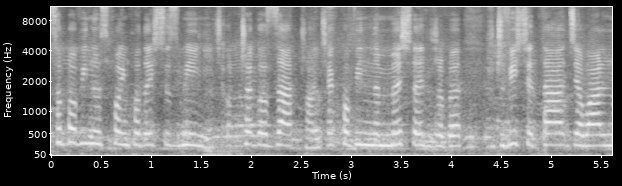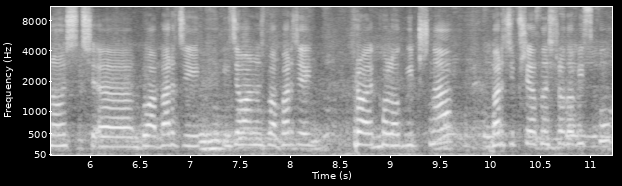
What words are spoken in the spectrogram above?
co powinny w swoim podejściu zmienić? Od czego zacząć? Jak powinny myśleć, żeby rzeczywiście ta działalność była bardziej, ich działalność była bardziej proekologiczna, bardziej przyjazna środowisku,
